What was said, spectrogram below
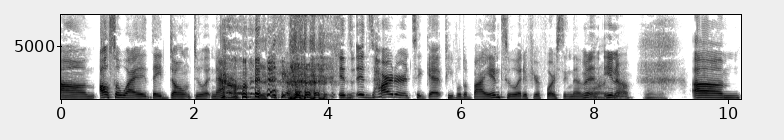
Um, also why they don't do it now. It's it's harder to get people to buy into it if you're forcing them in, Right. you know. Mm. Um,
